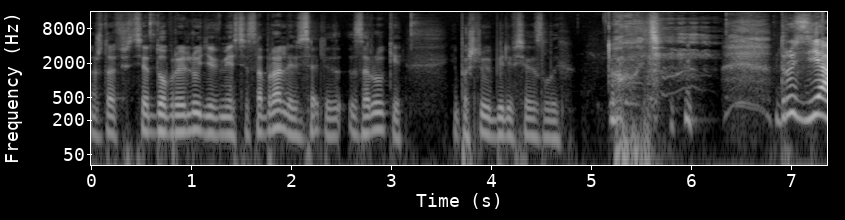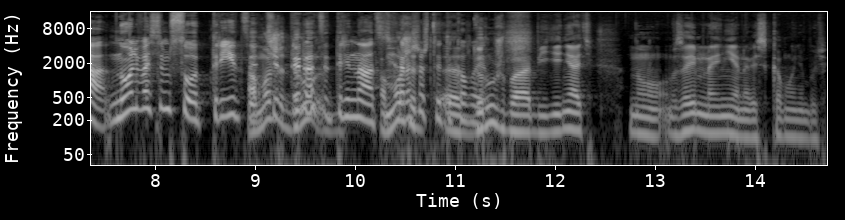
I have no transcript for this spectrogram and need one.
Ну что все добрые люди вместе собрались, взяли за руки и пошли убили всех злых. Друзья, 0800 30 А может, дру- 14 13. А может Хорошо, что э, это таковые. дружба объединять, ну, взаимная ненависть к кому-нибудь?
